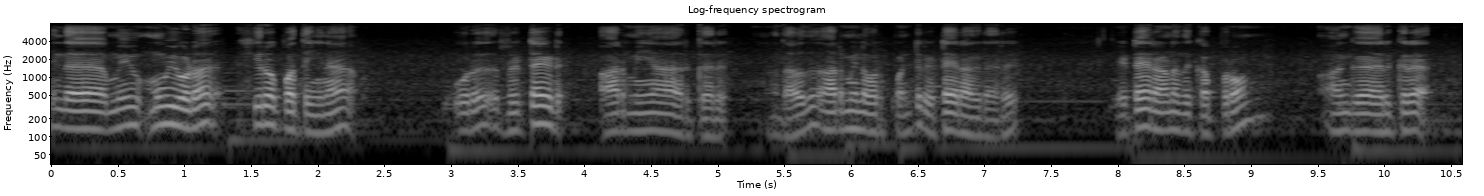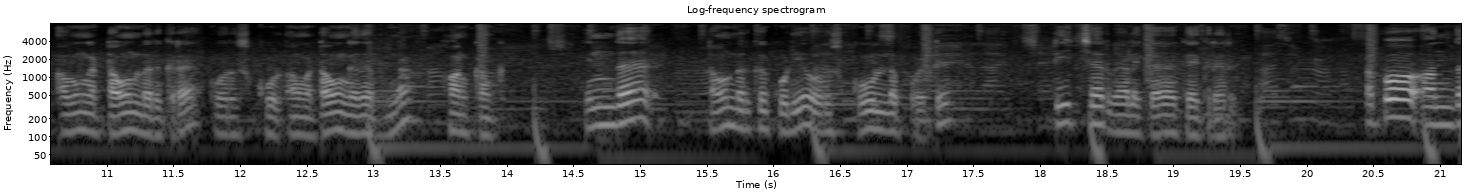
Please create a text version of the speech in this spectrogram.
இந்த மூ மூவியோட ஹீரோ பார்த்தீங்கன்னா ஒரு ரிட்டையர்டு ஆர்மியாக இருக்கார். அதாவது ஆர்மியில் ஒர்க் பண்ணிட்டு ரிட்டையர் ஆகிறாரு. ரிட்டையர் ஆனதுக்கப்புறம் அங்கே இருக்கிற அவங்க டவுனில் இருக்கிற ஒரு ஸ்கூல் அவங்க டவுன் எது அப்படின்னா ஹாங்காங் இந்த டவுனில் இருக்கக்கூடிய ஒரு ஸ்கூலில் போயிட்டு டீச்சர் வேலைக்காக கேட்குறாரு அப்போது அந்த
